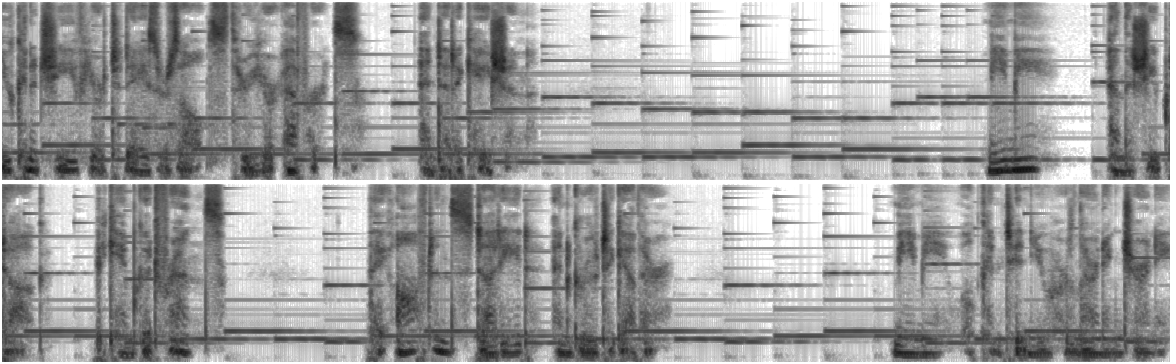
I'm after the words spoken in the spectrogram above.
You can achieve your today's results through your efforts and dedication. Mimi and the sheepdog became good friends. They often studied and grew together. Mimi will continue her learning journey.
